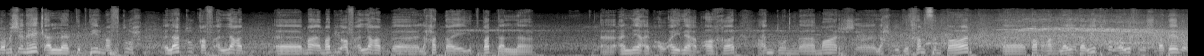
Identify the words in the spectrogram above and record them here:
ومشان هيك التبديل مفتوح لا توقف اللعب آه، ما بيوقف اللعب آه، لحتى يتبدل. اللاعب أو أي لاعب آخر عندهم مارج لحدود الخمس امتار طبعا ليقدر يدخل ويخرج بداله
